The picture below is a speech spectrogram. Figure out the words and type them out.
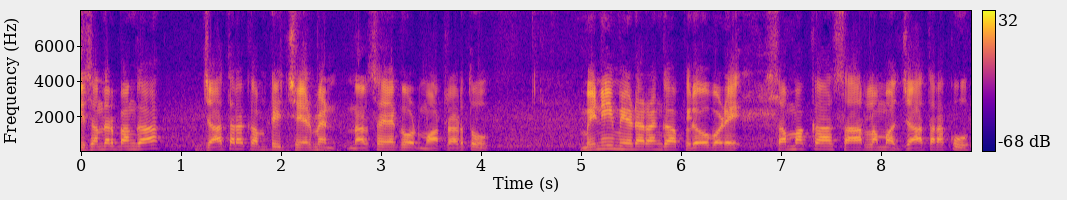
ఈ సందర్భంగా జాతర కమిటీ చైర్మన్ నర్సయ్యగౌడ్ మాట్లాడుతూ మినీ మేడరంగా పిలువబడే సమ్మక్క సార్లమ్మ జాతరకు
